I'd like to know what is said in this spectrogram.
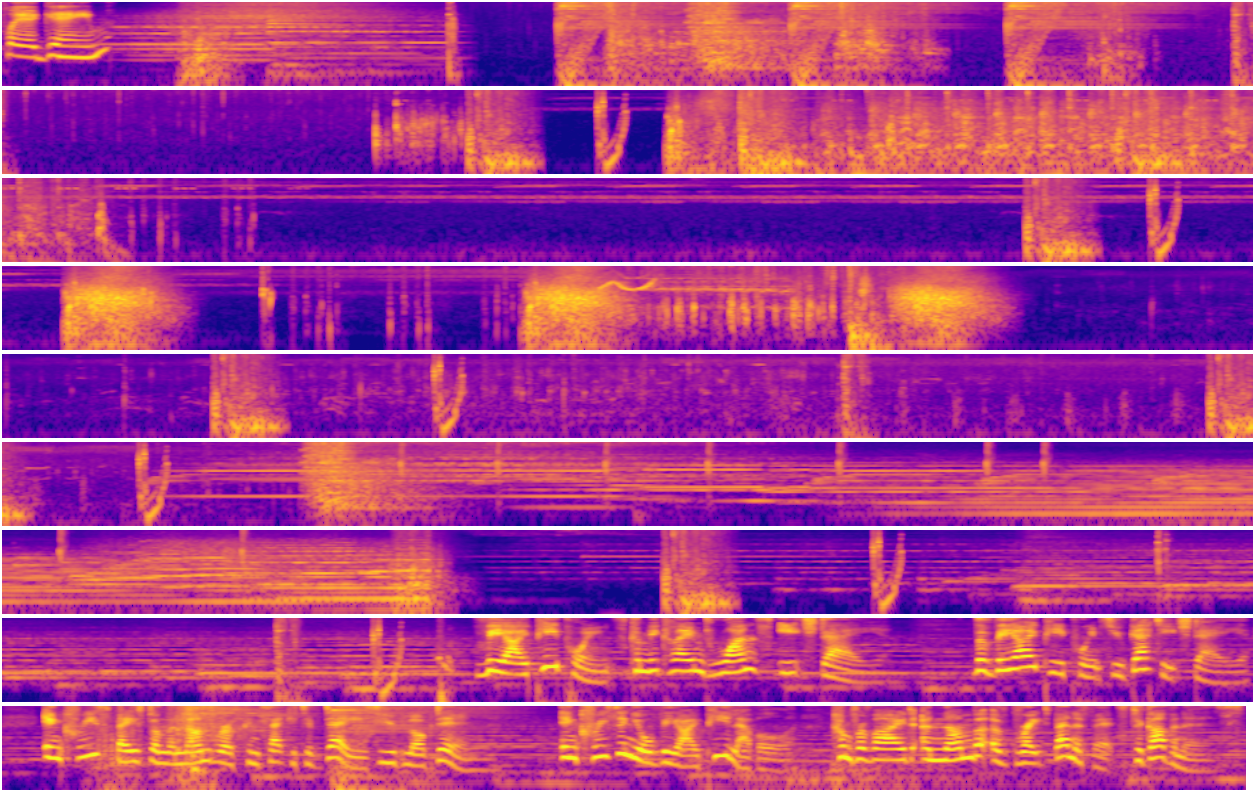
Play a game? VIP points can be claimed once each day. The VIP points you get each day increase based on the number of consecutive days you've logged in. Increasing your VIP level can provide a number of great benefits to governors.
